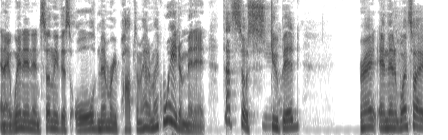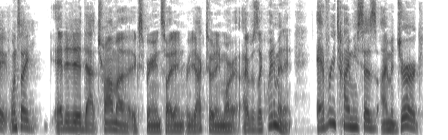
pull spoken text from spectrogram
And I went in and suddenly this old memory popped in my head. I'm like, wait a minute, that's so stupid. Yeah. Right. And then once I, once I edited that trauma experience so I didn't react to it anymore, I was like, wait a minute. Every time he says I'm a jerk,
